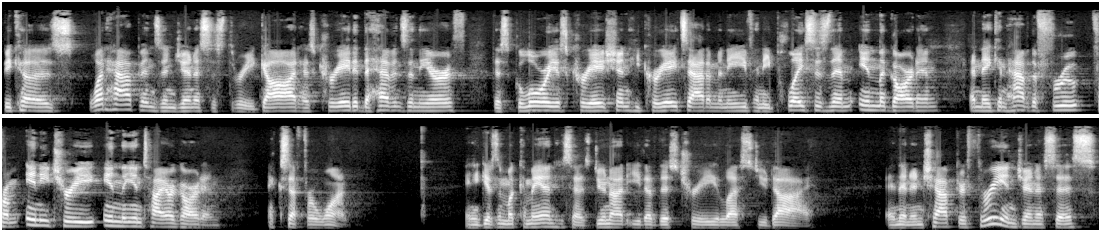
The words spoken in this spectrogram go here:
because what happens in Genesis 3? God has created the heavens and the earth, this glorious creation. He creates Adam and Eve and he places them in the garden, and they can have the fruit from any tree in the entire garden except for one. And he gives them a command. He says, Do not eat of this tree lest you die. And then in chapter 3 in Genesis,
